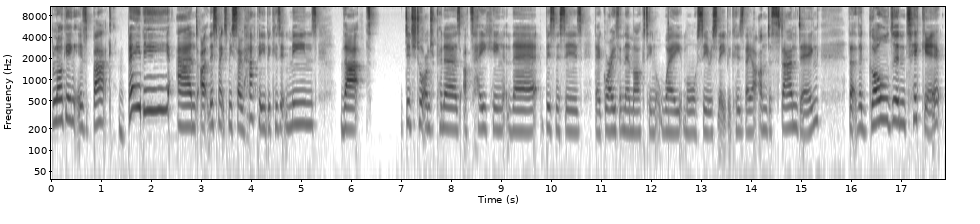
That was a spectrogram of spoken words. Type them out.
Blogging is back, baby! And I, this makes me so happy because it means that digital entrepreneurs are taking their businesses, their growth, and their marketing way more seriously because they are understanding that the golden ticket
